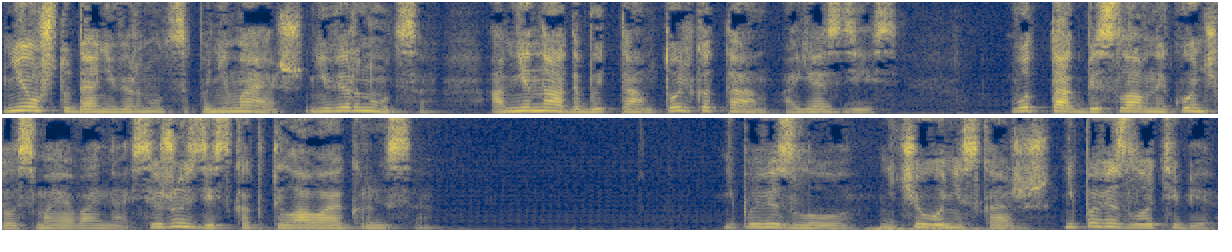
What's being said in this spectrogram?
Мне уж туда не вернуться, понимаешь, не вернуться. А мне надо быть там, только там, а я здесь. Вот так бесславно кончилась моя война. Сижу здесь, как тыловая крыса. Не повезло, ничего не скажешь. Не повезло тебе.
